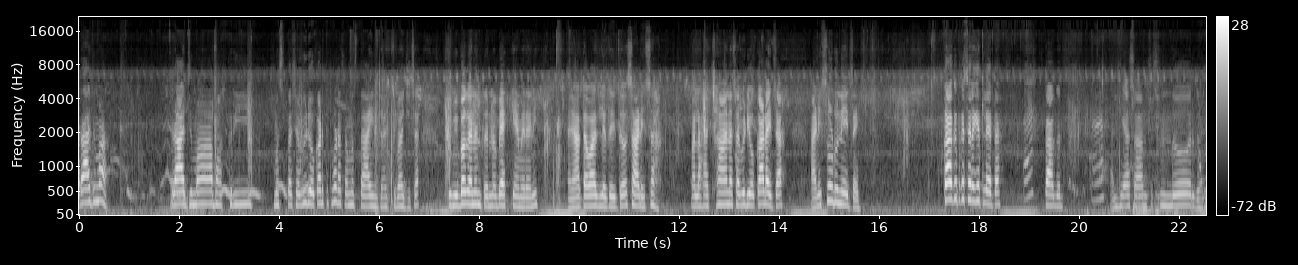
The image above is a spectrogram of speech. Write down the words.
राजमा. राजमा भाकरी. मस्त अशा व्हिडिओ काढते थोडासा मस्त आईंच्या हातची भाजीचा. तुम्ही बघा नंतर न बॅक कॅमेऱ्याने आणि आता वाजले तर इथं साडेसहा. मला हा छान असा व्हिडिओ काढायचा आणि सोडून यायचा आहे कागद कशाला घेतलाय आता? कागद. आणि हे असं आमचं सुंदर घर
